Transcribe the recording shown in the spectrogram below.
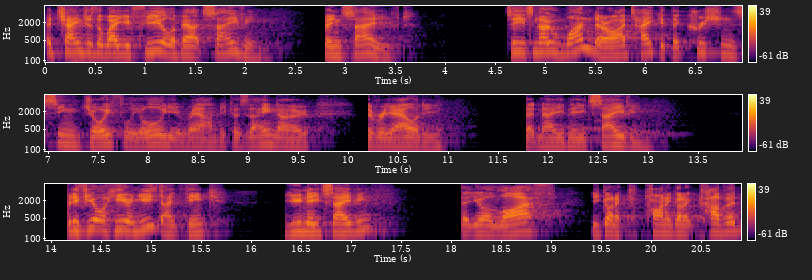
It changes the way you feel about saving, being saved. See, it's no wonder I take it that Christians sing joyfully all year round because they know the reality that they need saving. But if you're here and you don't think you need saving, that your life, you got it, kind of got it covered,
